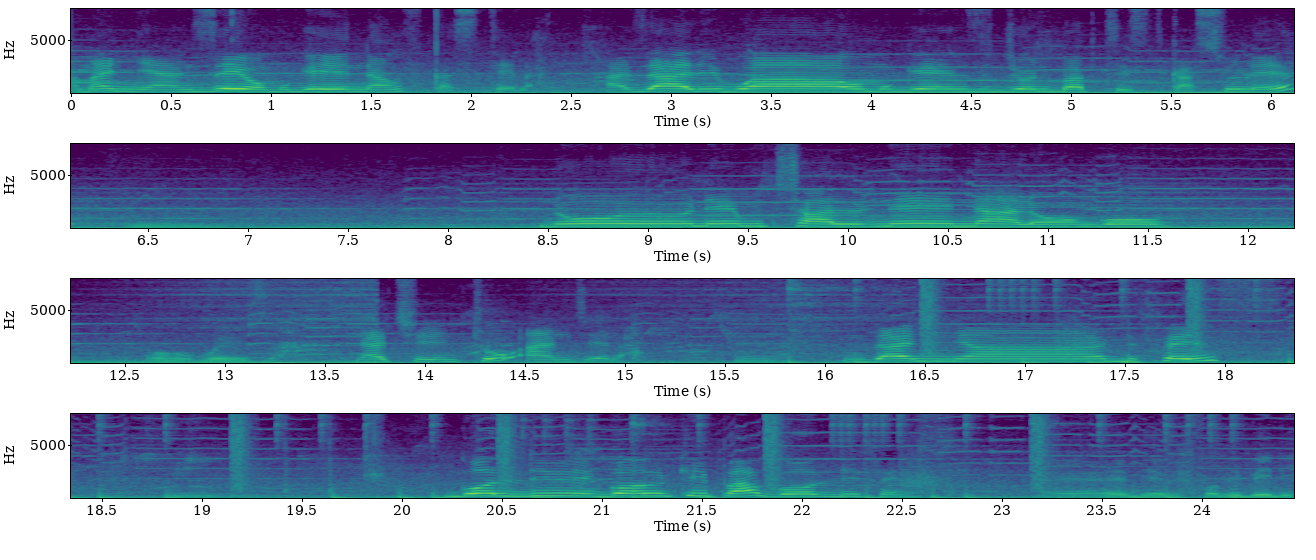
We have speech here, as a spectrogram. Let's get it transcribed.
amannya nze omugeyo nanfuka stella azaalibwa omugenzi john baptist kasule. No ne mukyal- ne naalongo Oh, bweza. Nakintu angela. Nzanya defense. Goal- goalkeeper goal defense ebyo ebifo bibiri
